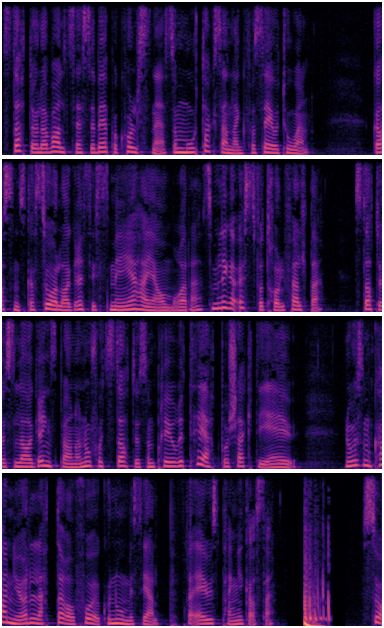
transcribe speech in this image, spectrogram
Statoil har valgt CCB på Kolsnes som mottaksanlegg for CO2-en. Gassen skal så lagres i Smedeheia-området, som ligger øst for Trollfeltet. Statoils lagringsplan har nå fått status som prioritert prosjekt i EU, noe som kan gjøre det lettere å få økonomisk hjelp fra EUs pengekasse. Så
